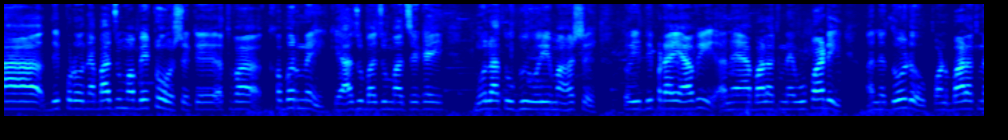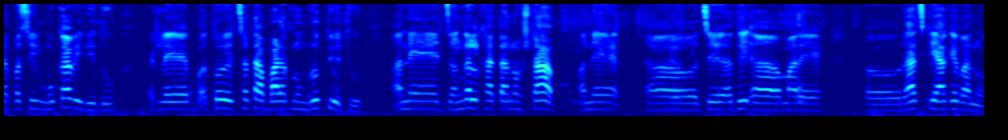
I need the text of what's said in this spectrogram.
આ દીપડોને બાજુમાં બેઠો હશે કે અથવા ખબર નહીં કે આજુબાજુમાં જે કંઈ મોલાત ઊભી હોય એમાં હશે. તો એ દીપડાએ આવી અને આ બાળકને ઉપાડી અને દોડ્યો, પણ બાળકને પછી મુકાવી દીધું. એટલે તો છતાં બાળકનું મૃત્યુ થયું. અને જંગલ ખાતાનો સ્ટાફ અને જે અધિ અમારે રાજકીય આગેવાનો,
